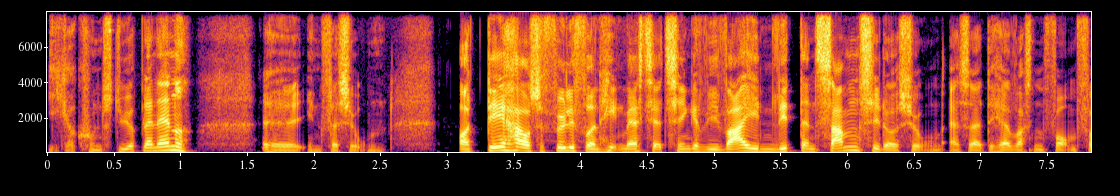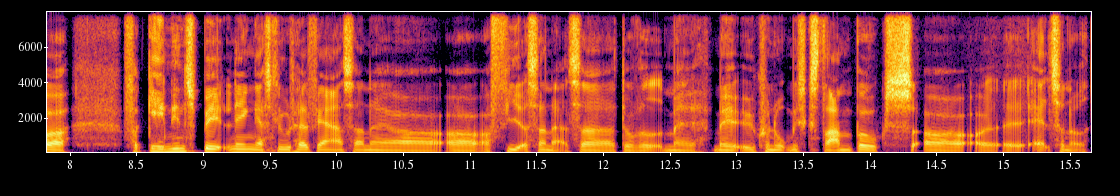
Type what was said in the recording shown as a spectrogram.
ikke at kunne styre blandt andet øh, inflationen. Og det har jo selvfølgelig fået en hel masse til at tænke, at vi var i en lidt den samme situation. Altså, at det her var sådan en form for, for genindspilning af slut 70'erne og, og, og 80'erne, altså, du ved, med, med økonomisk strambuks og, og øh, alt sådan noget.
